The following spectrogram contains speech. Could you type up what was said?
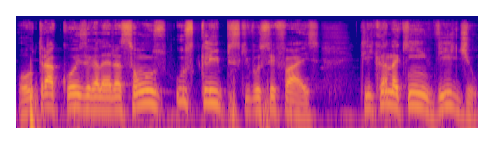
Outra coisa, galera, são os, os clipes que você faz. Clicando aqui em vídeo.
